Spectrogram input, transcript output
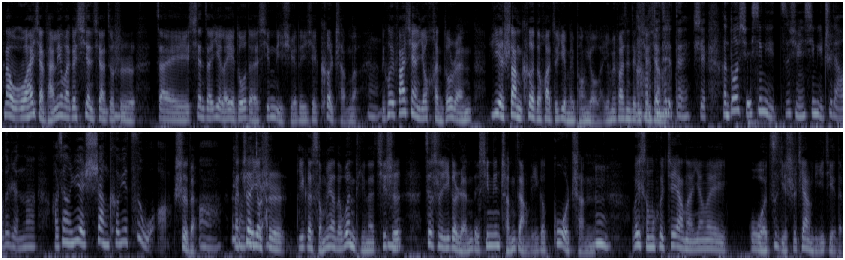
那我我还想谈另外一个现象，就是。在现在越来越多的心理学的一些课程了，嗯，你会发现有很多人越上课的话就越没朋友了，有没有发现这个现象？对对对，是很多学心理咨询、心理治疗的人呢，好像越上课越自我。是的啊，那这又是一个什么样的问题呢？其实这是一个人的心灵成长的一个过程。嗯，为什么会这样呢？因为我自己是这样理解的，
